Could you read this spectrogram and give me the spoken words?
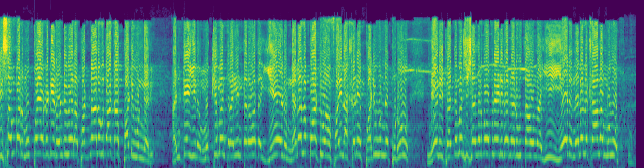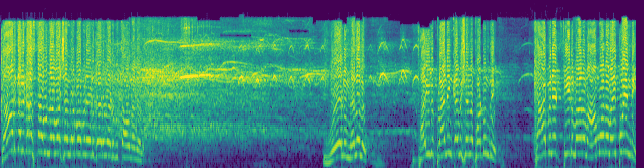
డిసెంబర్ ముప్పై ఒకటి రెండు వేల పద్నాలుగు దాకా పడి ఉన్నది. అంటే ఈయన ముఖ్యమంత్రి అయిన తర్వాత ఏడు నెలల పాటు ఆ ఫైల్ అక్కడే పడి ఉన్నప్పుడు నేను ఈ పెద్ద మనిషి చంద్రబాబు నాయుడు గారిని అడుగుతా ఉన్నా ఈ ఏడు నెలల కాలం నువ్వు గాడిదలు కాస్తా ఉన్నావా చంద్రబాబు నాయుడు గారిని అడుగుతా ఉన్నా నేను. ఏడు నెలలు ఫైల్ ప్లానింగ్ కమిషన్లో పడుంది. క్యాబినెట్ తీర్మానం ఆమోదం అయిపోయింది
